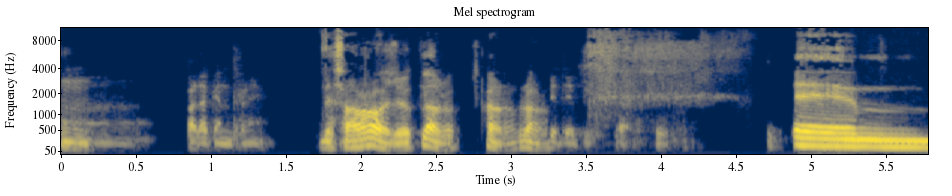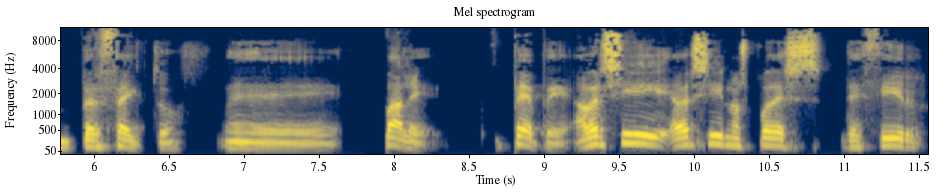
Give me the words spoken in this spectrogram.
ah, para que entrenen. Desarrollo, claro, claro, claro. Em, perfecto. Eh, vale, Pepe, a ver si, a ver si nos puedes decir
